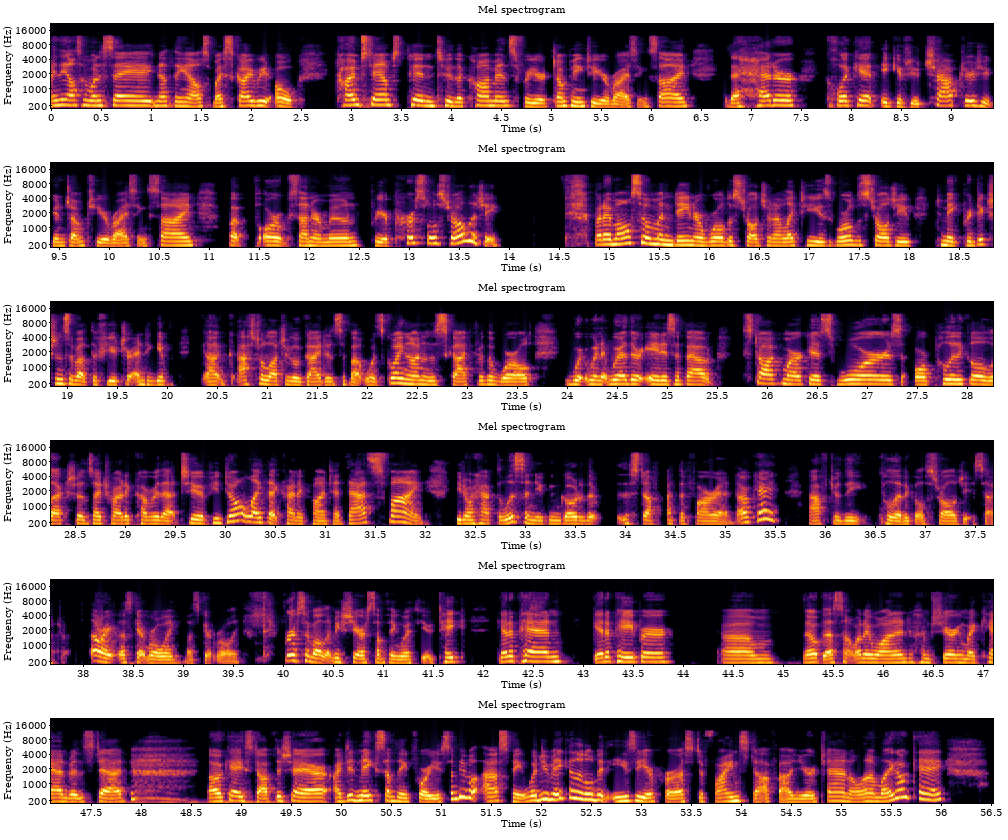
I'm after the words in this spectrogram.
anything else I want to say? Nothing else. My sky read. Oh, timestamps pinned to the comments for your jumping to your rising sign. The header, click it. It gives you chapters. You can jump to your rising sign, but or sun or moon for your personal astrology But I'm also a mundane or world astrologer, and I like to use world astrology to make predictions about the future and to give uh, astrological guidance about what's going on in the sky for the world, when, whether it is about stock markets, wars, or political elections. I try to cover that too. If you don't like that kind of content, that's fine. You don't have to listen. You can go to the, the stuff at the far end. Okay, after the political astrology, etc. All right, let's get rolling. Let's get rolling. First of all, let me share something with you. Take, get a pen, get a paper, um, nope, that's not what I wanted. I'm sharing my Canva instead. Okay, stop the share. I did make something for you. Some people ask me, would you make it a little bit easier for us to find stuff on your channel? And I'm like, okay.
